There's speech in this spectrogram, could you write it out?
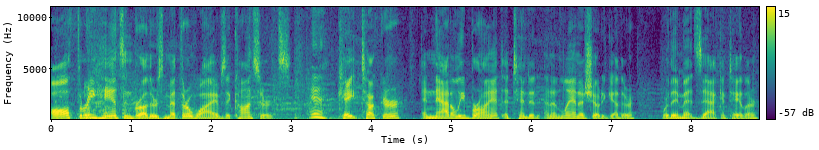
All three Hanson brothers met their wives at concerts. Yeah. Kate Tucker and Natalie Bryant attended an Atlanta show together where they met Zac and Taylor.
